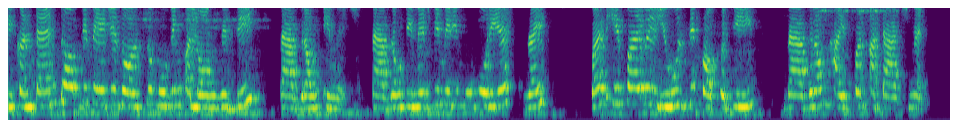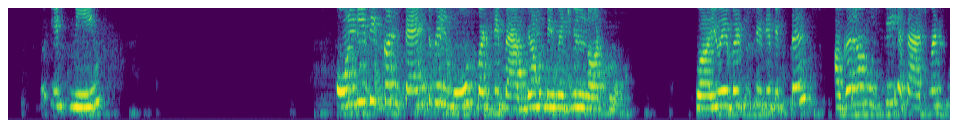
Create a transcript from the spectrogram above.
the content of the page is also moving along with the background image. Background image bhi meri move ho rahi hai, right? But if I will use the property background hyphen attachment, so it means only the content will move, but the background image will not move. So are you able to see the difference? अगर हम उसकी अटैचमेंट को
